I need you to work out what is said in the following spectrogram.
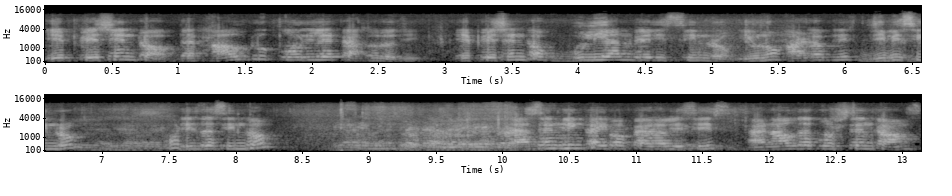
A patient of that how to correlate pathology. A patient of Guillain-Barré syndrome. You know, heard of this GB syndrome? What is the syndrome? ascending type of paralysis and now the question comes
